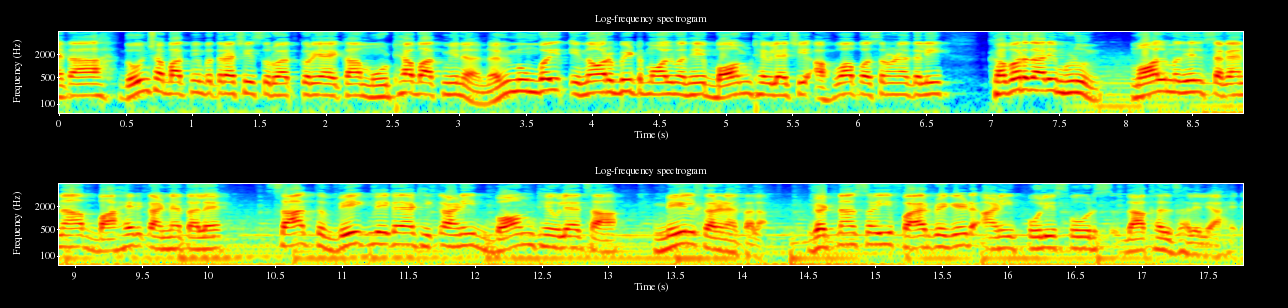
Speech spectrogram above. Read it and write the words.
आता दोनच्या बातमीपत्राची सुरुवात करूया. एका मोठ्या बातमीनं नवी मुंबईत इनॉर्बिट मॉलमध्ये बॉम्ब ठेवल्याची अफवा पसरवण्यात आली. खबरदारी म्हणून मॉलमधील सगळ्यांना बाहेर काढण्यात आलंय. सात वेगवेगळ्या ठिकाणी बॉम्ब ठेवल्याचा मेल करण्यात आला. घटनास्थळी फायर ब्रिगेड आणि पोलीस फोर्स दाखल झालेले आहेत.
